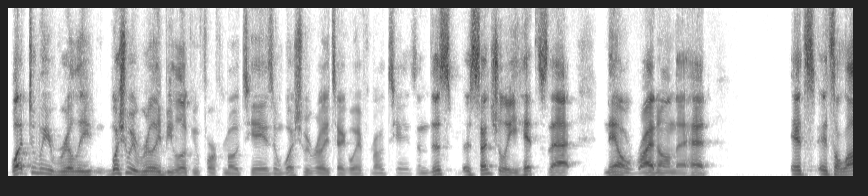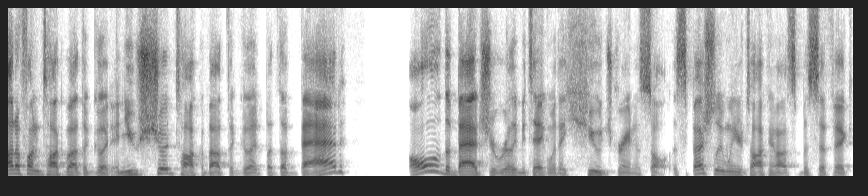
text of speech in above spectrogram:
"What do we really? What should we really be looking for from OTAs, and what should we really take away from OTAs?" And this essentially hits that nail right on the head. It's it's a lot of fun to talk about the good, and you should talk about the good, but the bad all of the bad should really be taken with a huge grain of salt, especially when you're talking about specific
